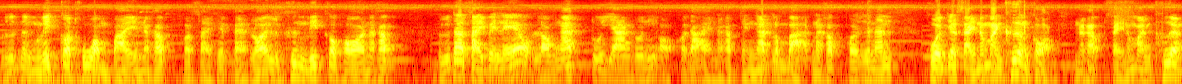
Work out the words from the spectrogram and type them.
หรือ 1 ลิตรก็ท่วมไปนะครับ ก็ใส่แค่800 หรือครึ่งลิตรก็พอนะครับ หรือถ้าใส่ไปแล้วเรางัดตัวยางตัวนี้ออกก็ได้นะครับ แต่งัดลำบากนะครับ เพราะฉะนั้นควรจะใส่น้ำมันเครื่องก่อนนะครับ ใส่น้ำมันเครื่อง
